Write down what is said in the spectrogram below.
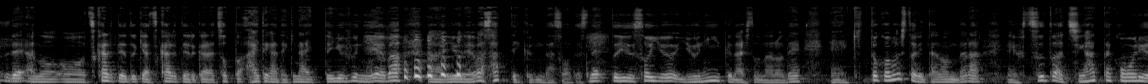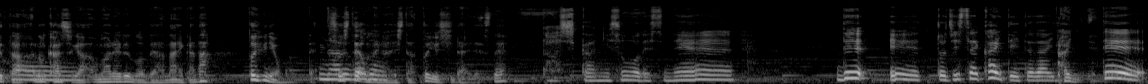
それであの疲れてる時は疲れてるからちょっと相手ができないっていうふうに言えば幽霊は去っていくんだそうですね。というそういうユニークな人なので、えー、きっとこの人に頼んだら、えー、普通とは違った子守歌の歌詞が生まれるのではないかなというふうに思ってそしてお願いしたという次第ですね。確かにそうですね。で、えー、っと実際書いていただいて、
